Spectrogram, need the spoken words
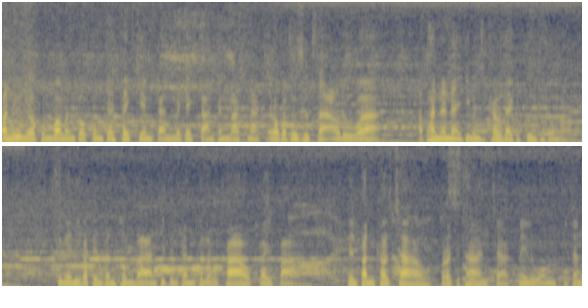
ปันอื่นก็ผมว่ามันก็คงจะใกล้เคียงกัน ไม่แตกต่างกันมากนัก เราก็ต้องศึกษาเอาดูว่าอพันธุ์อันไหนที่มันจะเข้าได้กับพื้นที่ของเรา ซึ่งอันนี้ก็เป็นปันพื้นบ้านที่เป็นกันเขาเรียกว่าข้าวไก่ป่า เป็นปันข้าวเจ้าพระราชทานจากในหลวงที่ท่าน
